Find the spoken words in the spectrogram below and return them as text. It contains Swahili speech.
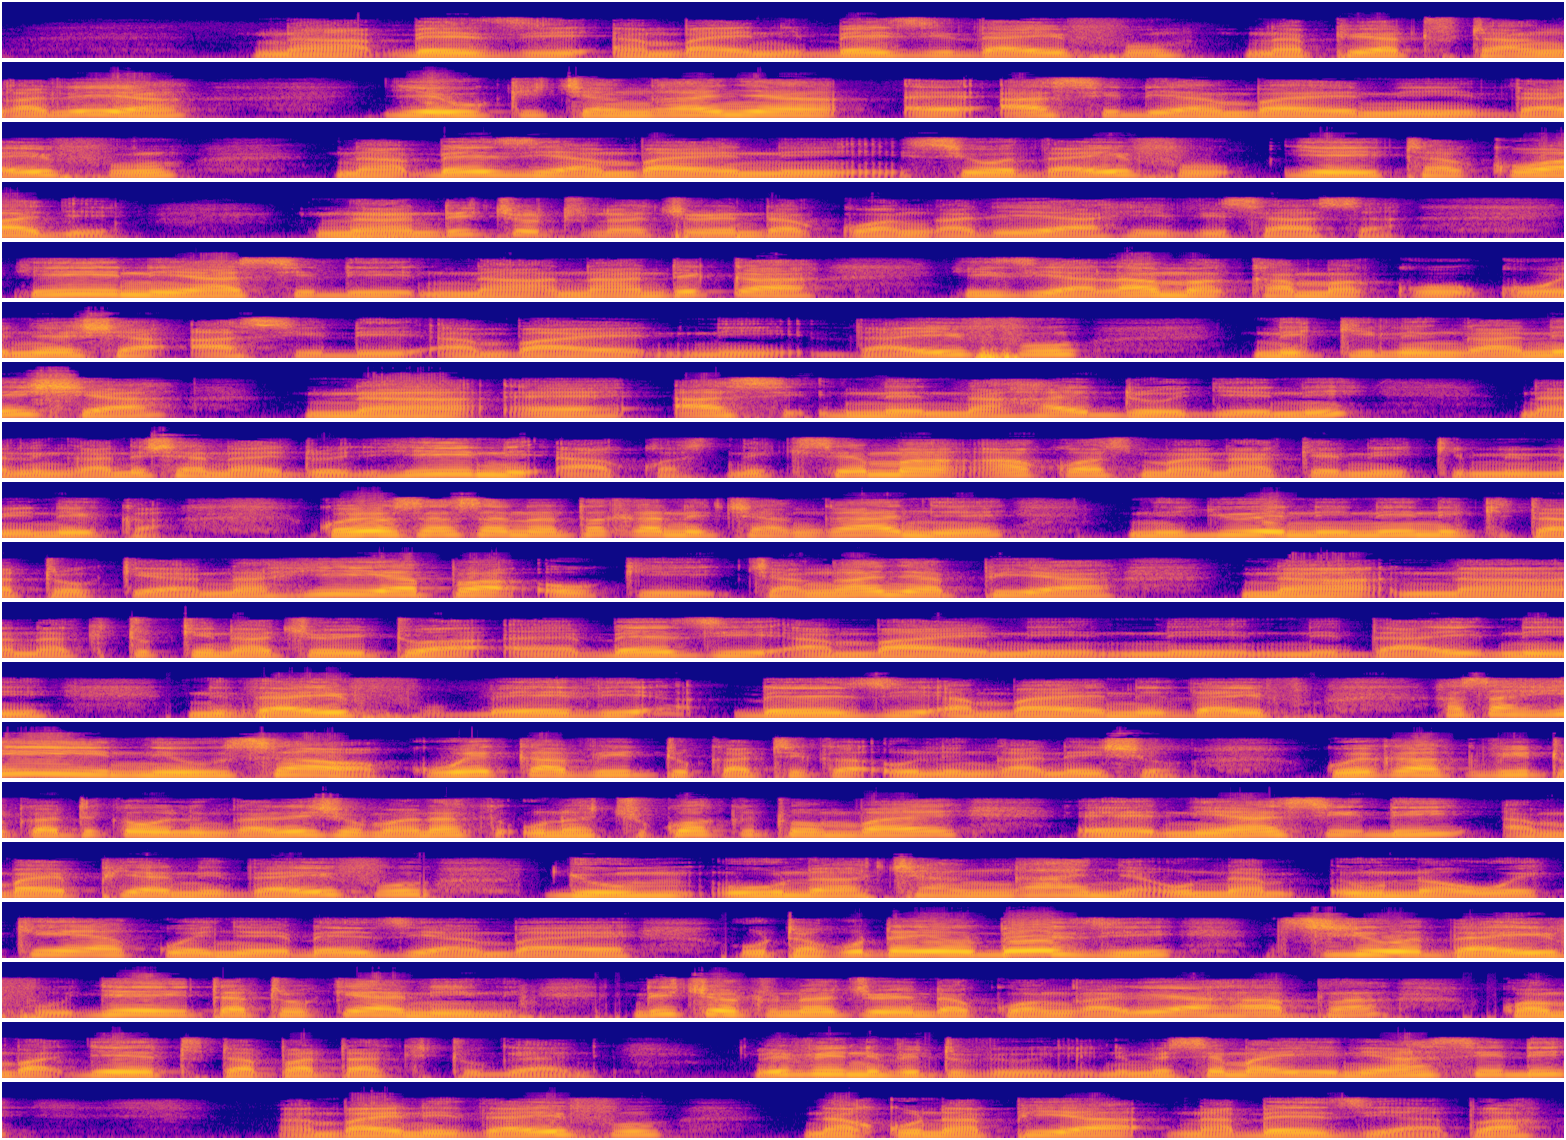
na bezi ambaye ni bezi dhaifu, na pia tutaangalia je, ukichanganya eh, asidi ambaye ni dhaifu na bezi ambaye ni sio dhaifu, je itakuwaje? Na ndicho tunachoenda kuangalia hivi sasa. Hii ni asidi na naandika hizi alama kama ku, kuonyesha asidi ambaye ni dhaifu nikilinganisha na eh, asi, ne, na hydrojeni nalinganisha na hydrogen. Hii ni aqueous. Nikisema aqueous maana yake ni kimiminika. Kwa hiyo sasa nataka nichanganye nijue ni nini kitatokea, na hii hapa ukichanganya pia na na, na kitu kinachoitwa eh, bezi ambaye ni ni ni, dhai, ni, ni dhaifu bezi, bezi ambaye ni dhaifu. Sasa hii ni usawa, kuweka vitu katika ulinganisho. Kuweka vitu katika ulinganisho maanake unachukua kitu ambaye eh, ni asidi ambaye pia ni dhaifu jum, unachanganya una, unauwekea kwenye bezi ambaye utakuta hiyo bezi sio dhaifu. Je, itatokea nini? Ndicho tunachoenda kuangalia hapa kwamba je, tutapata kitu gani? Hivi ni vitu viwili, nimesema hii ni asidi ambaye ni dhaifu na kuna pia na bezi hapa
